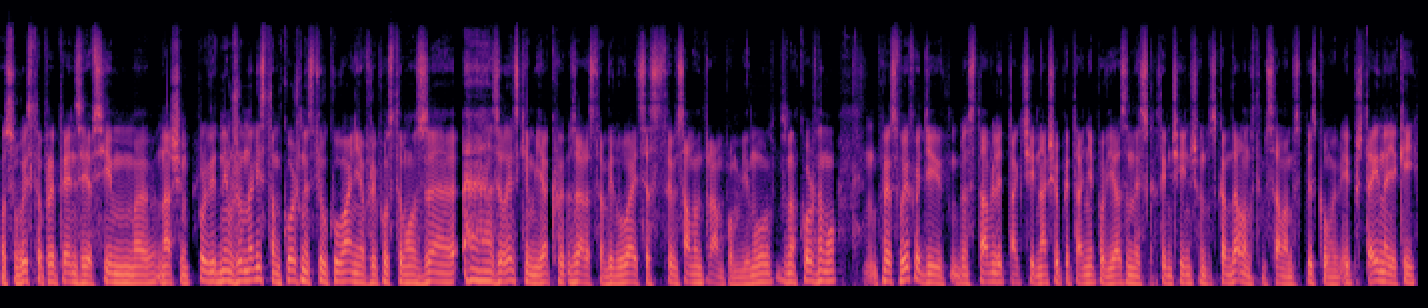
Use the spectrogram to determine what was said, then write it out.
особиста претензія всім е, нашим провідним журналістам. Кожне спілкування, припустимо, з е, Зеленським, як зараз там відбувається з цим самим Трампом. Йому на кожному прес-виході ставлять так чи інакше питання пов'язане з тим чи іншим скандалом, з тим самим списком Епштейна, який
